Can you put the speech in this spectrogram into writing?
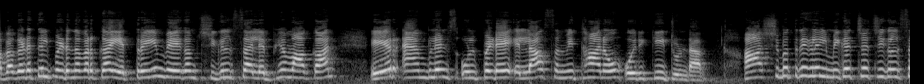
അപകടത്തിൽപ്പെടുന്നവർക്ക് എത്രയും വേഗം ചികിത്സ ലഭ്യമാക്കാൻ എയർ ആംബുലൻസ് ഉൾപ്പെടെ എല്ലാ സംവിധാനവും ഒരുക്കിയിട്ടുണ്ട്. ആശുപത്രികളിൽ മികച്ച ചികിത്സ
